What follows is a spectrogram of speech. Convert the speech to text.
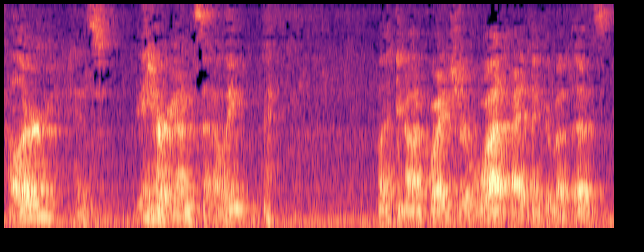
Color is very unsettling. I'm not quite sure what I think about this.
